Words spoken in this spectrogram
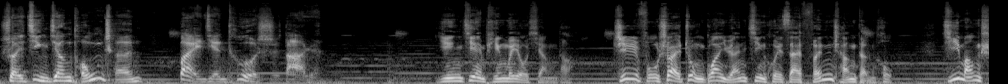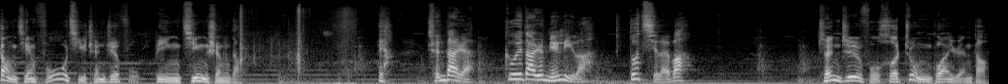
率晋江同臣拜见特使大人。”尹建平没有想到，知府率众官员竟会在坟场等候，急忙上前扶起陈知府，并轻声道：“哎呀，陈大人，各位大人免礼了，都起来吧。”陈知府和众官员道。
